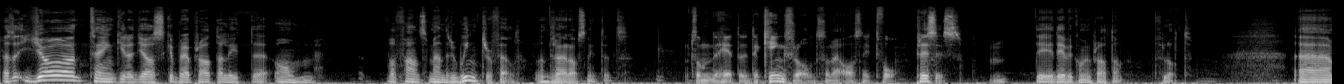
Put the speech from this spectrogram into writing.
Alltså jag tänker att jag ska börja prata lite om vad fan som händer i Winterfell under det här avsnittet. Som det heter, The Kings Road som är avsnitt två. Precis. Mm. Det är det vi kommer att prata om. Förlåt. Eh,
